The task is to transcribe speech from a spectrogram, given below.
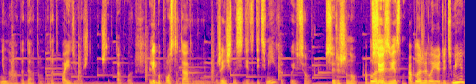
не надо, да, там куда ты пойдешь, там, что-то такое. Либо просто, да, там женщина сидит с детьми, как бы и все, все решено, Обложи- все известно. Обложила ее детьми,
